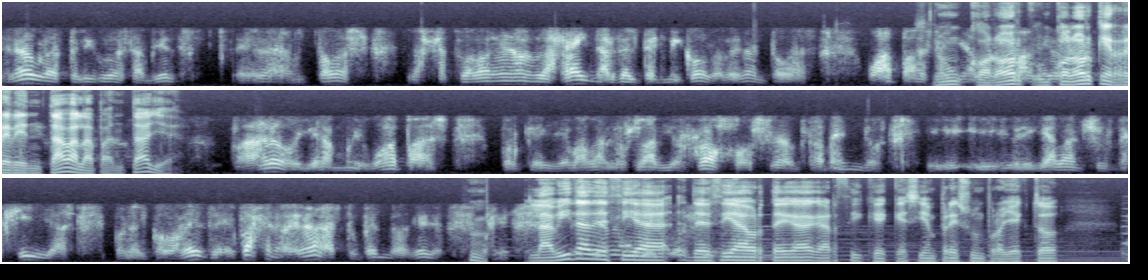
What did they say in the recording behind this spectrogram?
eran unas películas también eran todas las que actuaban eran las reinas del Technicolor, eran todas guapas. Un color, un color que reventaba la pantalla. Claro, y eran muy guapas, porque llevaban los labios rojos tremendos y, brillaban sus mejillas con el colorete. Bueno, era estupendo aquello. Hmm. La vida decía, decía Ortega García que, que siempre es un proyecto eh,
